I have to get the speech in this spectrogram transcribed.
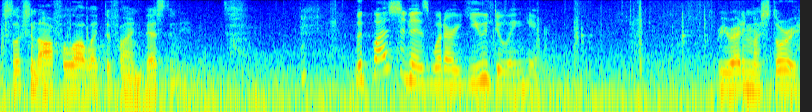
This looks an awful lot like Defying Destiny. The question is, what are you doing here? Rewriting my story.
